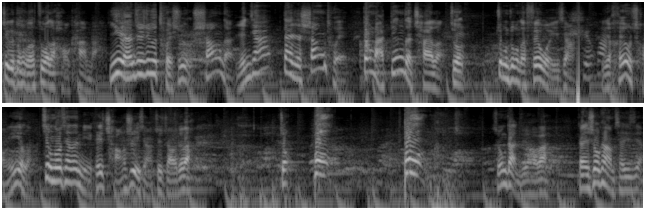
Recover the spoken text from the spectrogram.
这个动作做的好看吧？依然这这个腿是有伤的，人家带着伤腿，刚把钉子拆了就重重的飞我一下，已经很有诚意了。镜头前的你可以尝试一下这招，对吧？中嘣嘣，这种感觉好吧？感谢收看，我们下期见。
